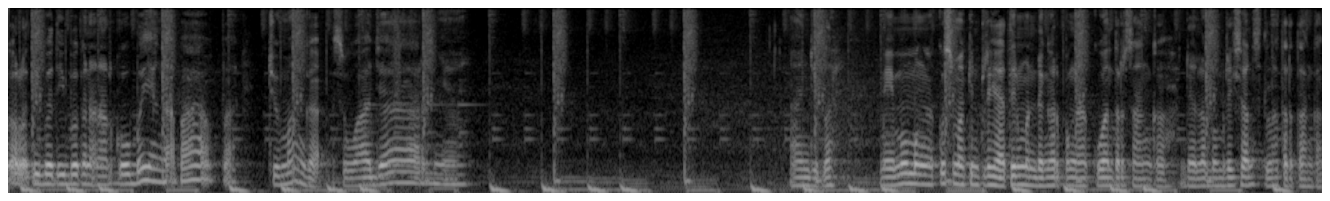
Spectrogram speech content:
kalau tiba-tiba kena narkoba ya nggak apa-apa cuma nggak sewajarnya lanjutlah Memo mengaku semakin prihatin mendengar pengakuan tersangka dalam pemeriksaan setelah tertangkap.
